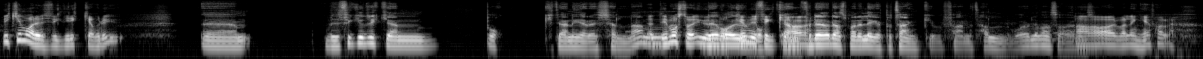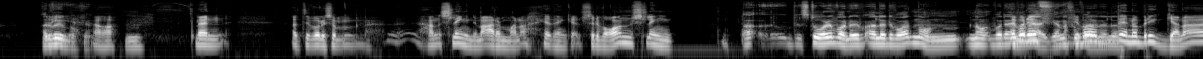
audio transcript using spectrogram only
Vilken var det vi fick dricka? Var det. Ehm, vi fick ju dricka en bock där nere i källaren. Det måste vara Det var urbocken vi urbocken, fick. Ja. för det var den som hade legat på tank fan ett halvår eller vad han sa. ja, det var länge i alla fall. ja, det var urbocken. Ja. Mm. Men att det var liksom... Han slängde med armarna helt enkelt. Så det var en släng... Ja, storyn var det, eller det var någon, någon var det, Det en av det, ägarna det från var början? Eller? en av bryggarna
